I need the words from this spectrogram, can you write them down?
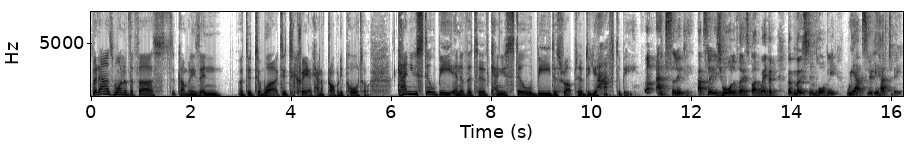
But as one of the first companies in or to, to work to, to create a kind of property portal, can you still be innovative? Can you still be disruptive? Do you have to be? Well, absolutely, absolutely to all of those, by the way. But but most importantly, we absolutely have to be.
